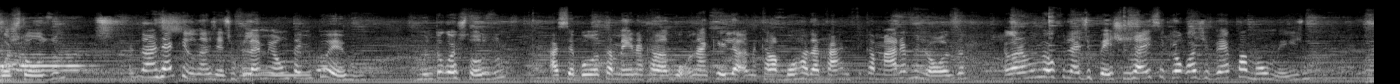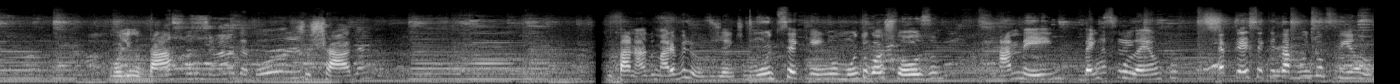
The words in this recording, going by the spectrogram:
gostoso. Mas é aquilo, né, gente? O filé mignon não tem muito erro. Muito gostoso. A cebola também naquela, naquele, naquela borra da carne fica maravilhosa. Agora vamos ver o filé de peixe. Já esse aqui eu gosto de ver com a mão mesmo. Molinho tártaro. Chuchada. Empanado maravilhoso, gente. Muito sequinho, muito gostoso. Amei. Bem suculento. É porque esse aqui tá muito fino.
